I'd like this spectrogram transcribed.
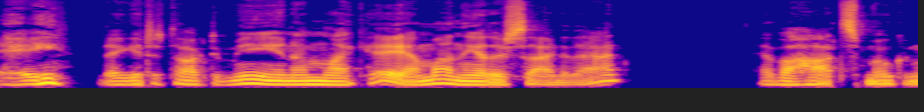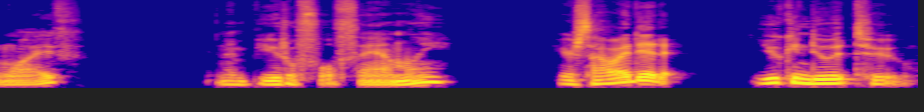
a, they get to talk to me, and I'm like, hey, I'm on the other side of that. Have a hot smoking wife and a beautiful family. Here's how I did it. You can do it too.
